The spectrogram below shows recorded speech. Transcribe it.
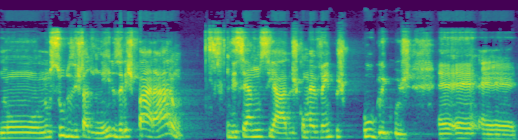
no, no sul dos Estados Unidos, eles pararam de ser anunciados como eventos públicos é, é, é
